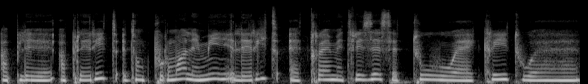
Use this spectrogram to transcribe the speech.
appeler, appeler rite. Et donc, pour moi, les, les rites est très maîtrisé. C'est tout écrit, tout est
